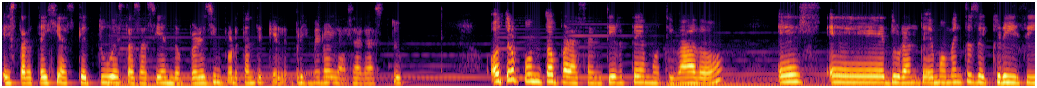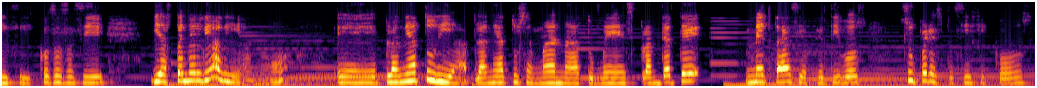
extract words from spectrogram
estrategias que tú estás haciendo, pero es importante que primero las hagas tú. Otro punto para sentirte motivado es eh, durante momentos de crisis y cosas así, y hasta en el día a día, ¿no? Eh, planea tu día, planea tu semana, tu mes, planteate metas y objetivos súper específicos,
